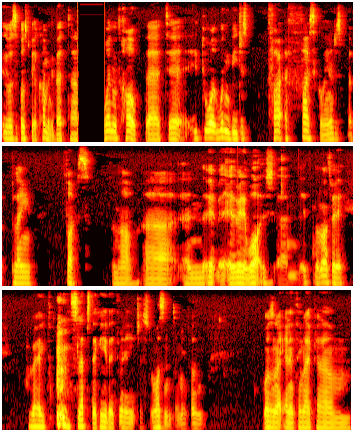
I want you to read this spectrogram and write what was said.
it was supposed to be a comedy, but uh, one would hope that uh, it wouldn't be just far- a farcical, you know, just a plain farce somehow. Uh, and it, it really was, and it's not really great slapstick either. It really just wasn't. I mean, it wasn't wasn't like anything like um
